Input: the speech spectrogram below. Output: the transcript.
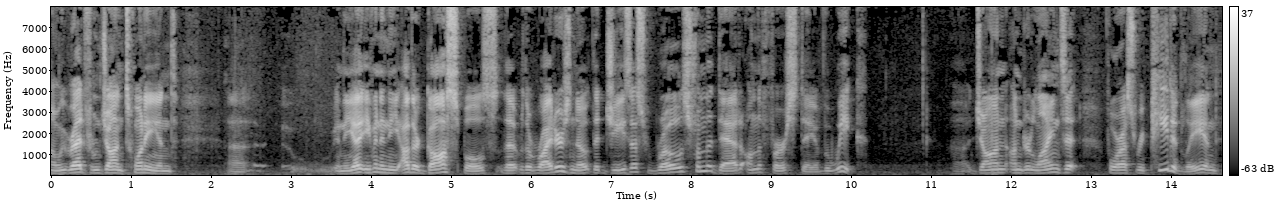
Uh, we read from John 20, and uh, in the, even in the other Gospels, the, the writers note that Jesus rose from the dead on the first day of the week. Uh, John underlines it for us repeatedly, and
